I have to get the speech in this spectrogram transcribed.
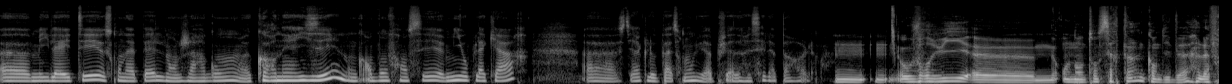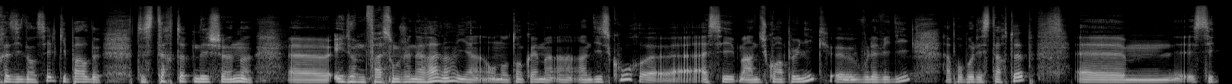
Euh, mais il a été ce qu'on appelle dans le jargon cornérisé, donc en bon français mis au placard. C'est-à-dire que le patron lui a plus adressé la parole. Mmh, mmh. Aujourd'hui, on entend certains candidats à la présidentielle qui parlent de, Startup Nation et de façon générale, hein, y a, on entend quand même un, un discours euh, assez, un discours un peu unique, mmh. vous l'avez dit, à propos des startups. Euh, C'est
